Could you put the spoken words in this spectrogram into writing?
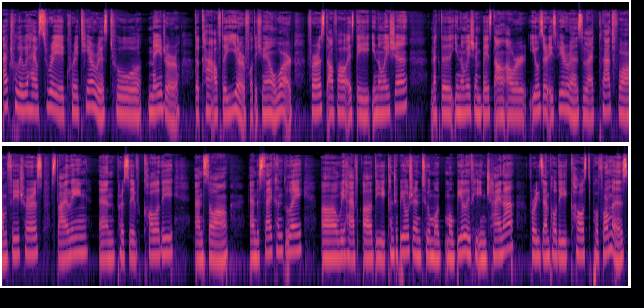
Actually, we have three criteria to measure the kind of the year for the Xuanyuan Award. First of all is the innovation, like the innovation based on our user experience, like platform features, styling, and perceived quality, and so on. And secondly, uh, we have uh, the contribution to mo- mobility in China. For example, the cost performance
